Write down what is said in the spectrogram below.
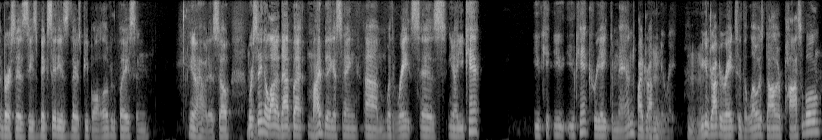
versus these big cities, there's people all over the place and you know how it is. So we're Mhm. seeing a lot of that but my biggest thing um, with rates is you know you can't you can't you, you can't create demand by dropping Mhm. your rate Mhm. you can drop your rate to the lowest dollar possible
